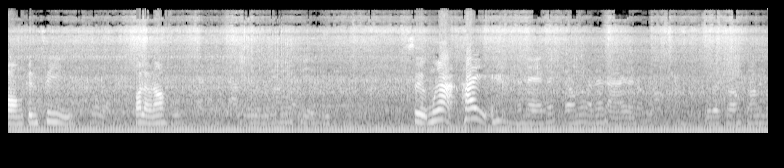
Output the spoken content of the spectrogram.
องเป็นสี่ก็แล้วเนาะซื้อเมื่อไทย แน่ๆก็เอามาได้หลายเลยตัวละสองสามโล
